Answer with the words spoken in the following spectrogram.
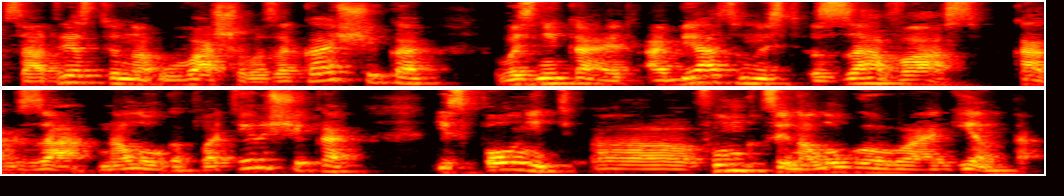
Соответственно, у вашего заказчика возникает обязанность за вас, как за налогоплательщика, исполнить э, функции налогового агента.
